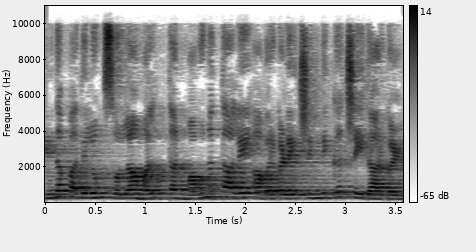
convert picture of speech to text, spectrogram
எந்த பதிலும் சொல்லாமல் தன் மௌனத்தாலே அவர்களை சிந்திக்கச் செய்தார்கள்.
